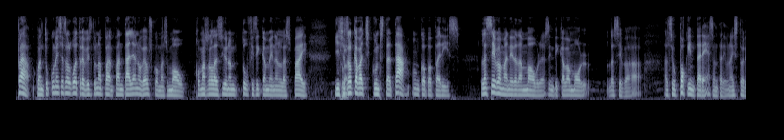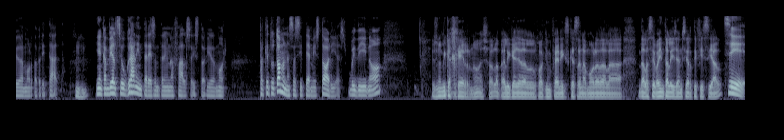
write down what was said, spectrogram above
Clar, quan tu coneixes algú a través d'una pa pantalla no veus com es mou, com es relaciona amb tu físicament en l'espai. I això Clar. és el que vaig constatar un cop a París. La seva manera de moure's indicava molt la seva, el seu poc interès en tenir una història d'amor de veritat. Mm -hmm. I en canvi el seu gran interès en tenir una falsa història d'amor. Perquè tothom necessitem històries. Vull dir, no? És una mica Her, no, això? La pel·li aquella del Joaquim Fènix que s'enamora de, la, de la seva intel·ligència artificial. Sí,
